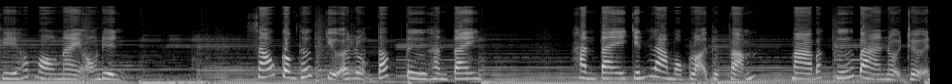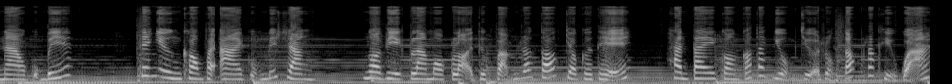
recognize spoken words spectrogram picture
khi hormone này ổn định. 6 công thức chữa rụng tóc từ hành tây Hành tây chính là một loại thực phẩm mà bất cứ bà nội trợ nào cũng biết. Thế nhưng không phải ai cũng biết rằng, ngoài việc là một loại thực phẩm rất tốt cho cơ thể, hành tây còn có tác dụng chữa rụng tóc rất hiệu quả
